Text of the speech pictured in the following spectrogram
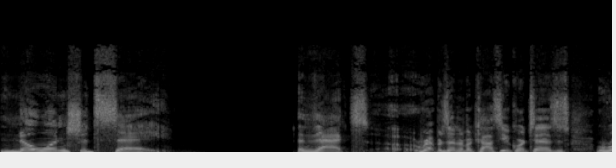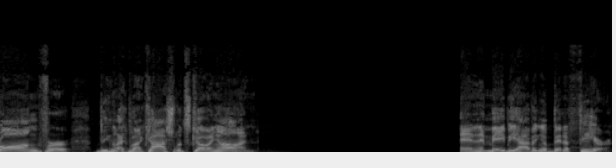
no one should say that uh, Representative Ocasio Cortez is wrong for being like, my gosh, what's going on? and maybe having a bit of fear.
